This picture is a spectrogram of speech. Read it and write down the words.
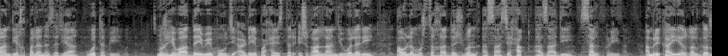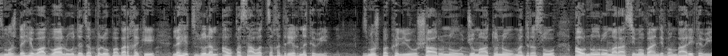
باندې خپله نظریه وتپي زموږ هیواد د یوې پوځي اډې په حیث تر اشغال لاندې ولري او له موږ څخه د ژوند اساسي حق ازادي سلب کړي امریکایي یرغلګر زموږ د هیوادوالو د ځپلو په برخه کې له هیڅ ظلم او قساوت څخه دریغ نه کوي زموږ په کلیو ښارونو جوماتونو مدرسو او نورو مراسمو باندې بمباري کوي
